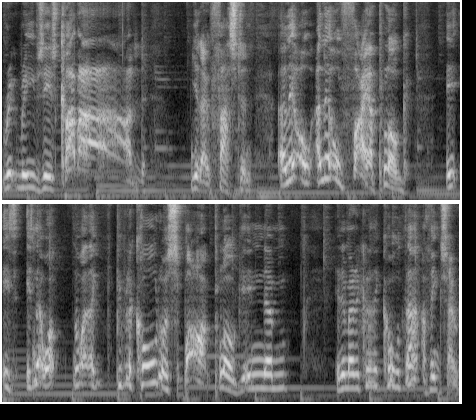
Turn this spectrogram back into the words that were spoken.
Rick Reeves is come on, you know, fast and a little a little fire plug. Is isn't that what what people are called or spark plug in um, in America? Are they called that? I think so.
